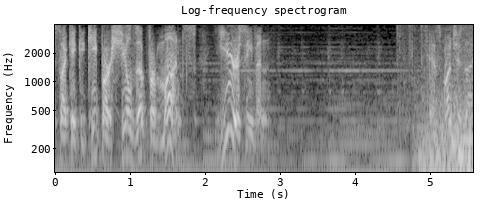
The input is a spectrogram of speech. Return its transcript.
Looks like it could keep our shields up for months. Years, even. As much as I...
